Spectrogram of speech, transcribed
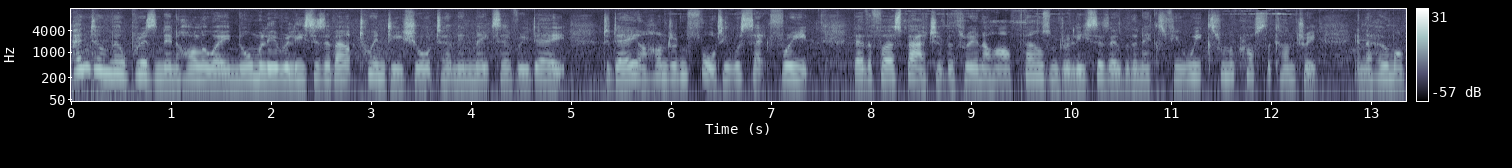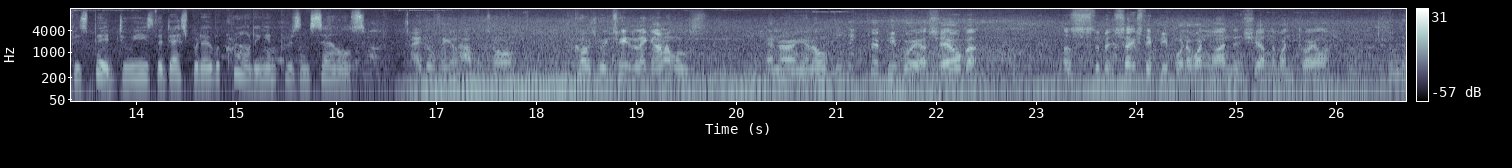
Pentonville Prison in Holloway normally releases about 20 short-term inmates every day. Today, 140 were set free. They're the first batch of the 3,500 releases over the next few weeks from across the country in the Home Office bid to ease the desperate overcrowding in prison cells. I don't think it'll happen at all because we're treated like animals in our, uh, you know. Two people in a cell, but there's about 60 people in the one landing sharing the one toilet. The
